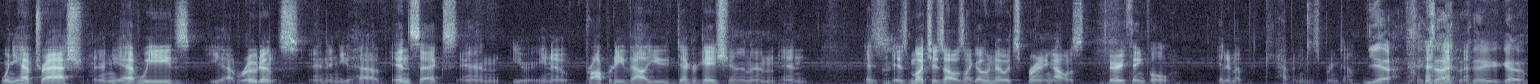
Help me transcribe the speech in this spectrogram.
When you have trash and you have weeds, you have rodents, and then you have insects, and your you know property value degradation, and and as as much as I was like, oh no, it's spring, I was very thankful it ended up happening in springtime. Yeah, exactly. there you go.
